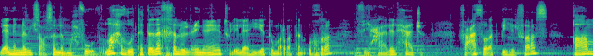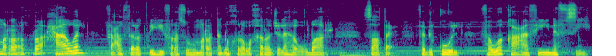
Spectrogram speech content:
لأن النبي صلى الله عليه وسلم محفوظ. لاحظوا تتدخل العناية الإلهية مرة أخرى في حال الحاجة. فعثرت به الفرس قام مرة أخرى حاول فعثرت به فرسه مرة أخرى وخرج لها غبار ساطع. فبيقول فوقع في نفسي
